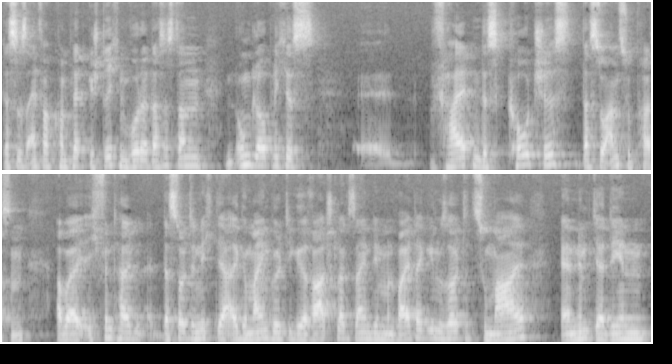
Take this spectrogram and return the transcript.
dass es einfach komplett gestrichen wurde. Das ist dann ein unglaubliches äh, Verhalten des Coaches, das so anzupassen. Aber ich finde halt, das sollte nicht der allgemeingültige Ratschlag sein, den man weitergeben sollte, zumal er nimmt ja den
